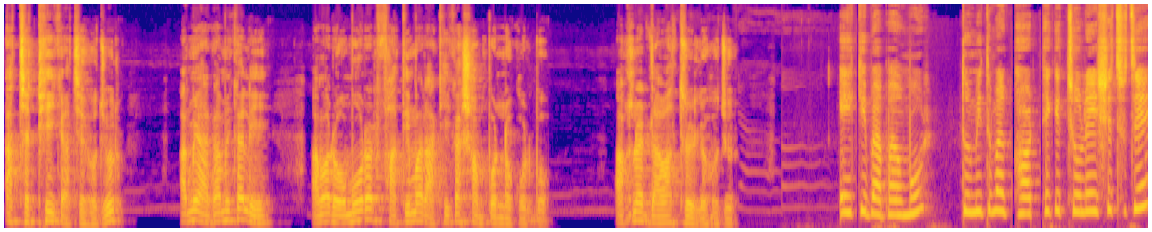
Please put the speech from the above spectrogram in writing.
আচ্ছা ঠিক আছে হুজুর। আমি আগামীকালই আমার ওমর আর ফাতিমার আকিকা সম্পন্ন করব। আপনার দাওয়াত রইল হুজুর। এই কি বাবা ওমর? তুমি তোমার ঘর থেকে চলে এসেছ যে?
